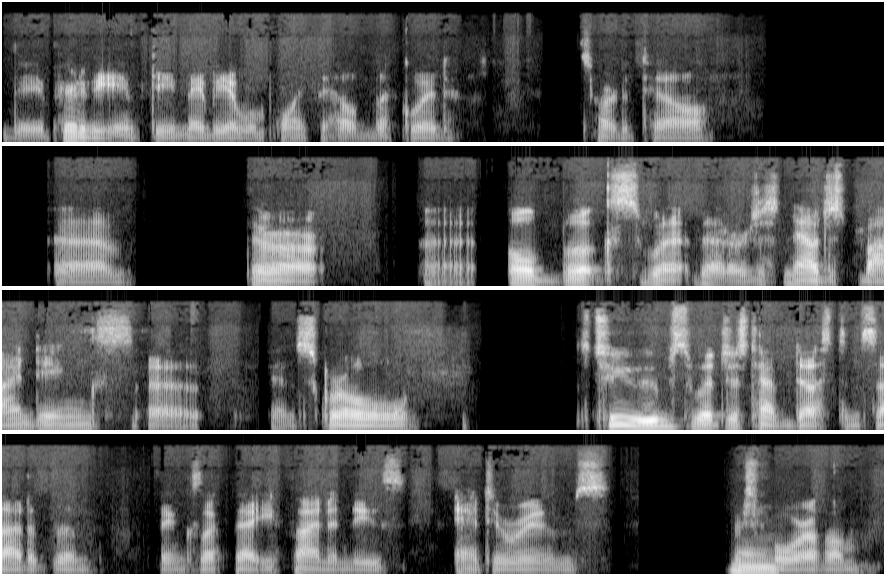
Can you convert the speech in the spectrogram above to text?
they appear to be empty. Maybe at one point they held liquid. It's hard to tell. Um, there are uh, old books that are just now just bindings uh, and scroll tubes, but just have dust inside of them. Things like that you find in these anterooms. There's Hmm. four of them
